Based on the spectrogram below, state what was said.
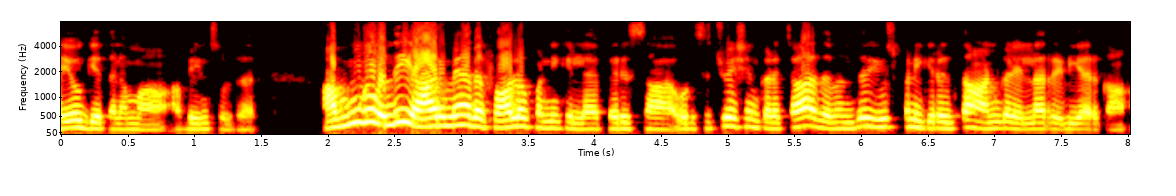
அயோக்கியத்தனமா அப்படின்னு சொல்றாரு. அவங்க வந்து யாருமே அதை ஃபாலோ பண்ணிக்கல பெருசா. ஒரு சுச்சுவேஷன் கிடைச்சா அதை வந்து யூஸ் பண்ணிக்கிறதுக்கு தான் ஆண்கள் எல்லாம் ரெடியா இருக்கான்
